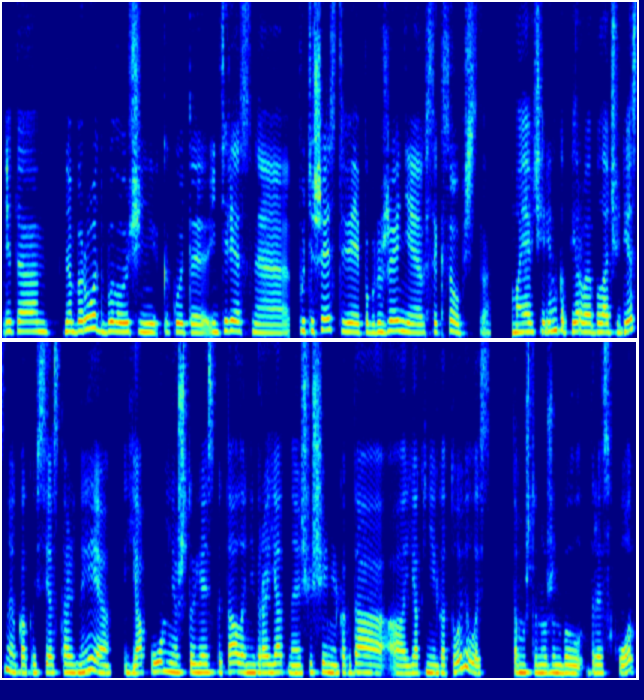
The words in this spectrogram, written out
это, наоборот, было очень какое-то интересное путешествие и погружение в секс-сообщество? Моя вечеринка первая была чудесная, как и все остальные. Я помню, что я испытала невероятное ощущение, когда а, я к ней готовилась, потому что нужен был дресс-код.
